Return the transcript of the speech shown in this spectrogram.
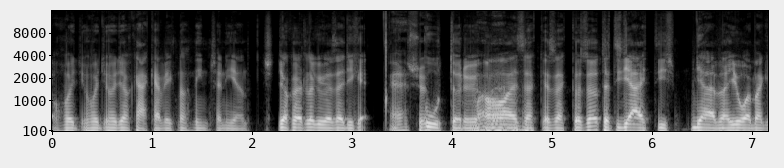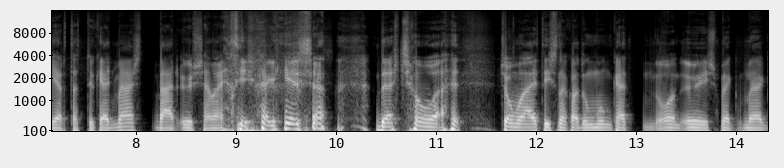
hogy, hogy, hogy a KKV-knak nincsen ilyen. És gyakorlatilag ő az egyik Első. úttörő a, ezek, ezek között. Tehát így IT nyelven jól megértettük egymást, bár ő sem IT, meg én sem, de csomó, csomó it adunk munkát, ő is, meg, meg,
